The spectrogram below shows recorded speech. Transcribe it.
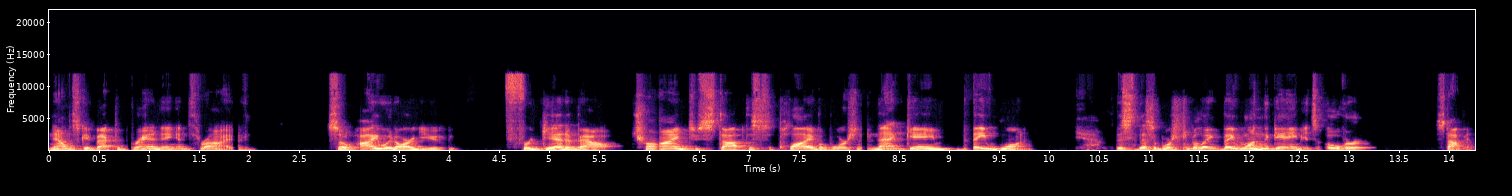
now let's get back to branding and thrive. So I would argue forget about trying to stop the supply of abortion. In that game, they won. Yeah. This this abortion building, they won the game. It's over. Stop it.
